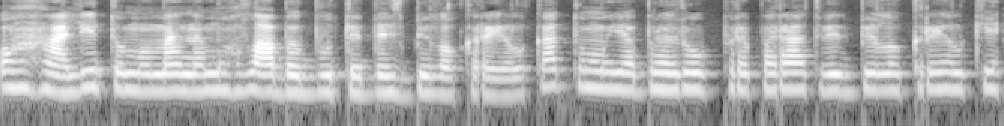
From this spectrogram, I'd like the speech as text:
ага, літом у мене могла би бути десь білокрилка, тому я беру препарат від білокрилки.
